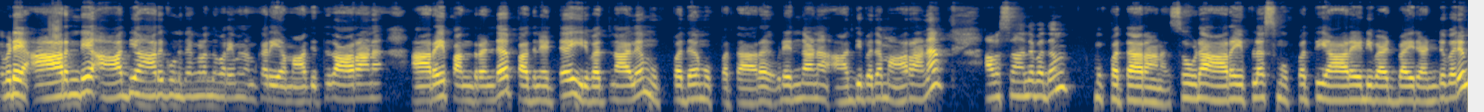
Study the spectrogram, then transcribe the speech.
ഇവിടെ ആറിന്റെ ആദ്യ ആറ് ഗുണിതങ്ങൾ എന്ന് പറയുമ്പോൾ നമുക്കറിയാം. ആദ്യത്തേത് ആറാണ്. ആറ് പന്ത്രണ്ട് പതിനെട്ട് ഇരുപത്തിനാല് മുപ്പത് മുപ്പത്തി ആറ് ഇവിടെ എന്താണ്? ആദ്യ പദം ആറാണ്. അവസാന പദം മുപ്പത്തി ആറാണ് സോ ഇവിടെ ആറ് പ്ലസ് മുപ്പത്തി ആറ് ഡിവൈഡ് ബൈ രണ്ട് വരും.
